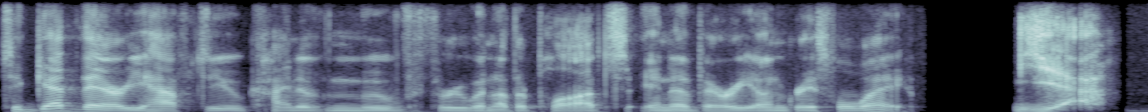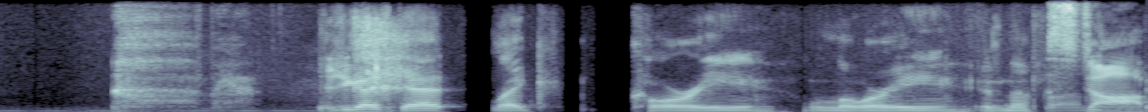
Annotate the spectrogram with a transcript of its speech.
to get there, you have to kind of move through another plot in a very ungraceful way. yeah man. Did you guys get like Corey, Laurie? Isn't that fun? Stop.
